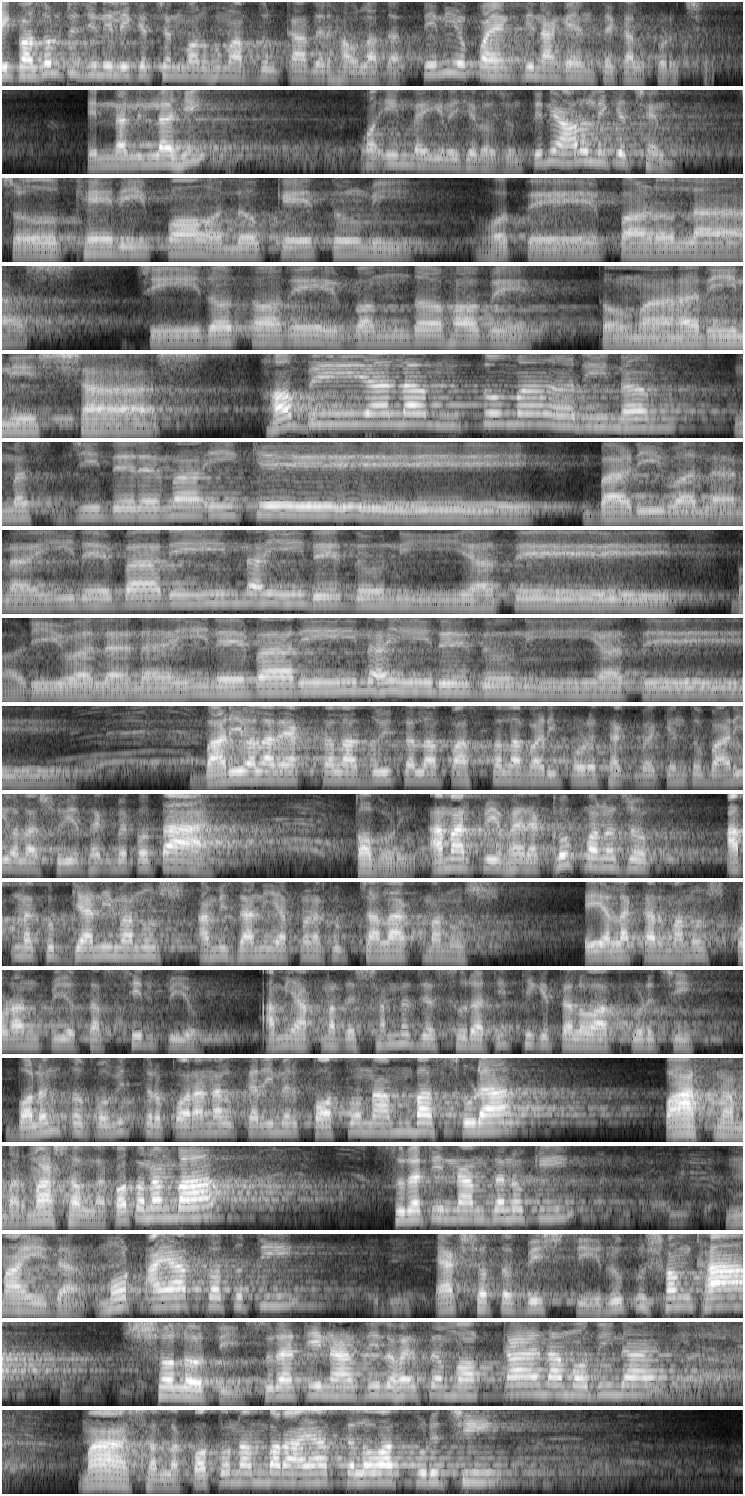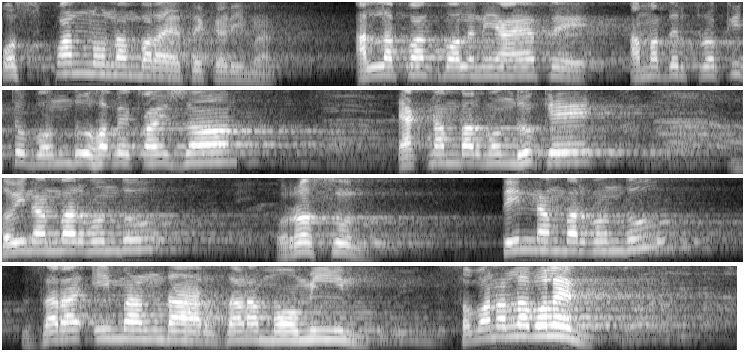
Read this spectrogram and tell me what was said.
এই গজলটি যিনি লিখেছেন মরহুম আব্দুল কাদের হাওলাদার, তিনিও কয়েকদিন আগে ইন্তেকাল করেছেন। ইন্নালিল্লাহি ও ইন্না ইলাইহি রাজিউন। তিনি আরও লিখেছেন, চোখেরই পলকে তুমি হতে পারো লাশ, চিরতরে বন্ধ হবে তোমারই নিঃশ্বাস। হবে আলাম তোমারই নাম, মসজিদের মাইকে বাড়িওয়ালা নাই রে, বাড়ি নাই রে দুনিয়াতে। বাড়িওয়ালা নাই রে, বাড়ি নাই রে দুনিয়াতে। বাড়িওয়ালার একতলা, দুইতলা, পাঁচতলা বাড়ি পড়ে থাকবে, কিন্তু বাড়িওয়ালা শুয়ে থাকবে কোথায়? কবরে। আমার প্রিয় ভাইরা, খুব মনোযোগ। আপনার খুব জ্ঞানী মানুষ, আমি জানি আপনারা খুব চালাক মানুষ। এই এলাকার মানুষ কোরআন প্রিয়, তাফসির প্রিয়। আমি আপনাদের সামনে যে সুরাটি থেকে তেলাওয়াত করেছি, বলেন তো পবিত্র কোরআন আল করিমের কত নাম্বার সুরা? পাঁচ নাম্বার মাশাল্লাহ কত নাম্বার? সুরাটির নাম জানো কি? মাইদা। মোট আয়াত কতটি? একশত বিশটি। রুকু সংখ্যা ষোলোটি। সুরাটি নাজিল হয়েছে মক্কায় না মদিনায়? মাশাল্লাহ কত নাম্বার আয়াত তেলাওয়াত করেছি? পঁচপান্ন নাম্বার আয়াতে কারিমা। আল্লাহ পাক বলেন এই আয়াতে, আমাদের প্রকৃত বন্ধু হবে কয়জন? এক নাম্বার বন্ধুকে দুই নাম্বার বন্ধু রসুল। তিন নাম্বার বন্ধু যারা ইমানদার, যারা মমিন। সোবান আল্লাহ বলেন?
